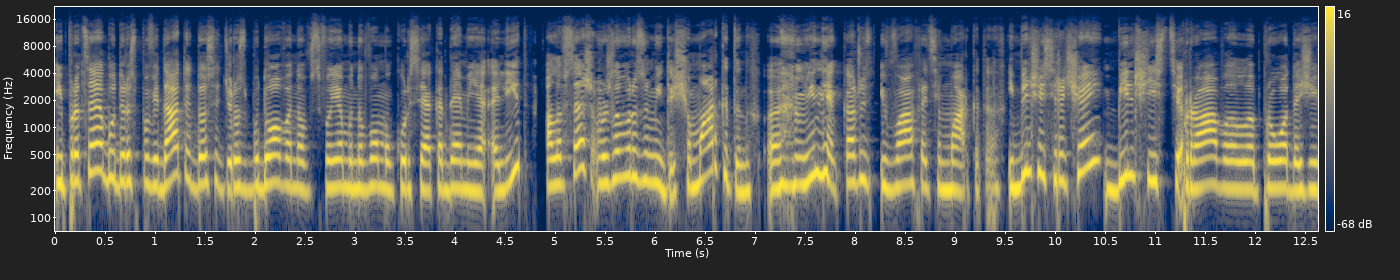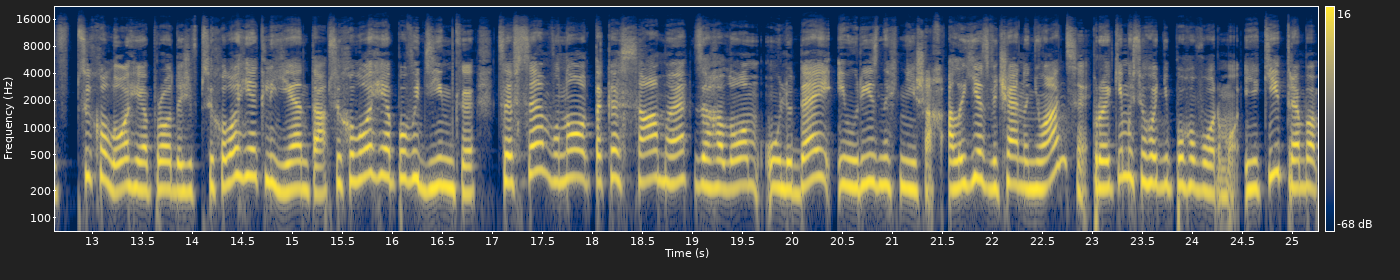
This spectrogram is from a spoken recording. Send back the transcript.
І про це я буду розповідати досить розбудовано в своєму новому курсі Академія Еліт. Але все ж важливо розуміти, що маркетинг е, він як кажуть і в Африці маркетинг. І більшість речей, більшість правил продажів, психологія продажів, психологія клієнта, психологія поведінки це все воно таке саме загалом загалом у людей і у різних нішах. Але є звичайно нюанси, про які ми сьогодні поговоримо, і які треба.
